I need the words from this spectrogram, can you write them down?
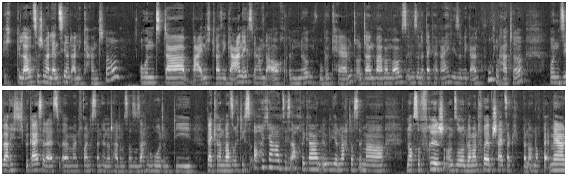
ich glaube, zwischen Valencia und Alicante. Und da war eigentlich quasi gar nichts. Wir haben da auch im Nirgendwo gecampt. Und dann war aber morgens irgendwie so eine Bäckerei, die so veganen Kuchen hatte. Und sie war richtig begeistert, als äh, mein Freund ist dann hin und hat uns da so Sachen geholt. Und die Bäckerin war so richtig so, oh ja, und sie ist auch vegan irgendwie und macht das immer noch so frisch und so. Und wenn man vorher Bescheid sagt, kriegt man auch noch mehr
